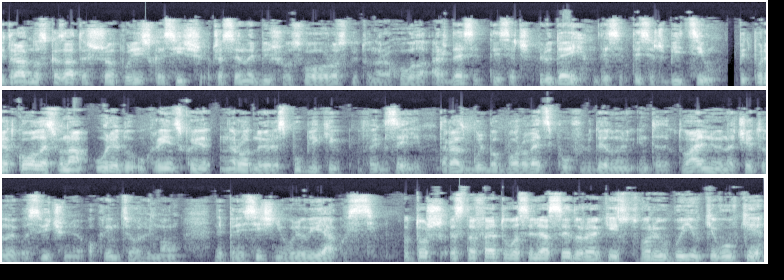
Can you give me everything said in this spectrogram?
Відрадно сказати, що Поліська Січ в часи найбільшого свого розквіту нараховувала аж 10 тисяч людей, 10 тисяч бійців. Підпорядковувалась вона уряду Української Народної Республіки в екзилі. Тарас Бульба Боровець був людиною інтелектуальною, начитаною, освіченою. Окрім цього, він мав непересічні вольові якості. Отож, естафету Василя Сидора, який створив боївки вовки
